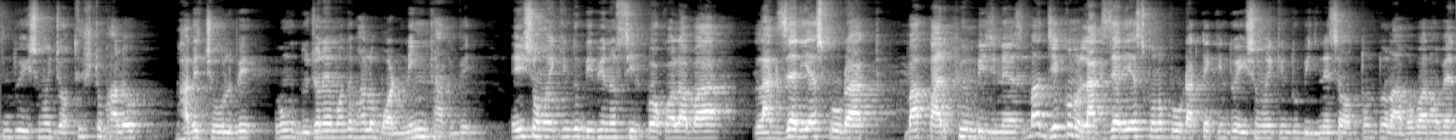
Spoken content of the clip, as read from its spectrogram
কিন্তু এই সময় যথেষ্ট ভালোভাবে চলবে এবং দুজনের মধ্যে ভালো বন্ডিং থাকবে। এই সময় কিন্তু বিভিন্ন শিল্পকলা বা লাক্সারিয়াস প্রোডাক্ট বা পারফিউম বিজনেস বা যে কোনো লাক্সারিয়াস কোনো প্রোডাক্টে কিন্তু এই সময় কিন্তু বিজনেসে অত্যন্ত লাভবান হবেন।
